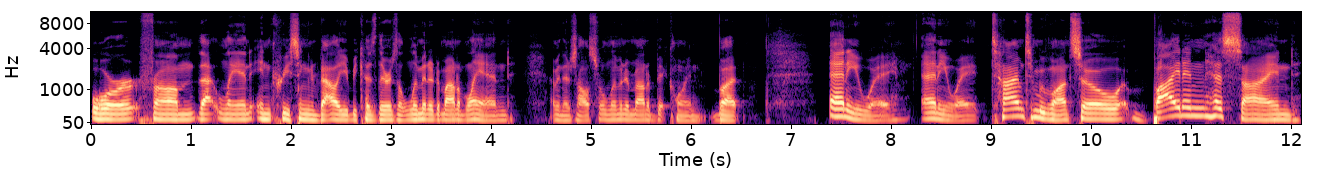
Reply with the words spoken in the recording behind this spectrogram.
or from that land increasing in value because there's a limited amount of land. I mean, there's also a limited amount of Bitcoin, but Anyway, anyway, time to move on. So Biden has signed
